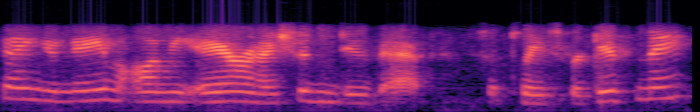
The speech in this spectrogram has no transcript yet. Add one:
saying your name on the air, and I shouldn't do that. So please forgive me.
